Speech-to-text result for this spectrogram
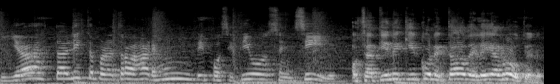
y ya está listo para trabajar. Es un dispositivo sencillo. O sea, tiene que ir conectado de ley al router.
